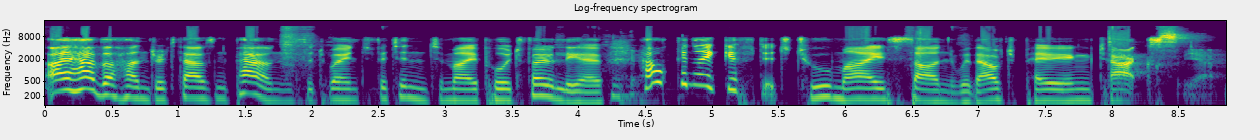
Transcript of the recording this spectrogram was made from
I have a hundred thousand pounds that won't fit into my portfolio. How can I gift it to my son without paying tax? Yeah.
